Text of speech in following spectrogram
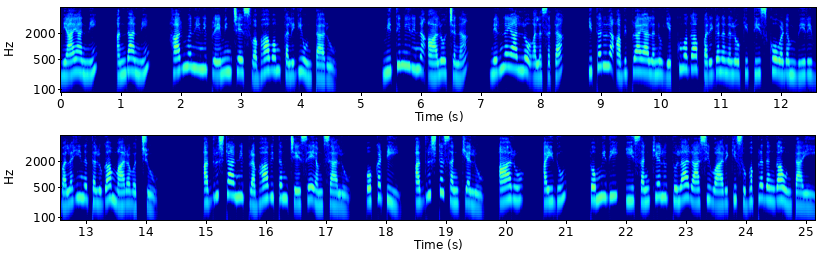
న్యాయాన్ని అందాన్ని హార్మనీని ప్రేమించే స్వభావం కలిగి ఉంటారు. మితిమీరిన ఆలోచన నిర్ణయాల్లో అలసట ఇతరుల అభిప్రాయాలను ఎక్కువగా పరిగణనలోకి తీసుకోవడం వీరి బలహీనతలుగా మారవచ్చు. అదృష్టాన్ని ప్రభావితం చేసే అంశాలు ఒకటి అదృష్ట సంఖ్యలు. ఆరు ఐదు తొమ్మిది ఈ సంఖ్యలు తులా రాశి వారికి శుభప్రదంగా ఉంటాయి.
